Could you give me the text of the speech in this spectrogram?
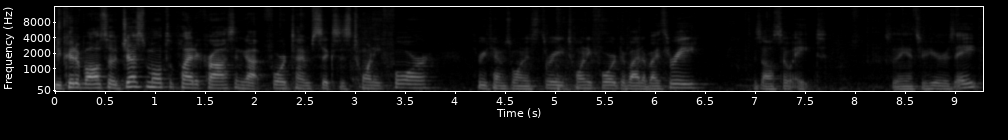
You could have also just multiplied across and got 4 times 6 is 24. 3 times 1 is 3. 24 divided by 3 is also 8. So the answer here is 8.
